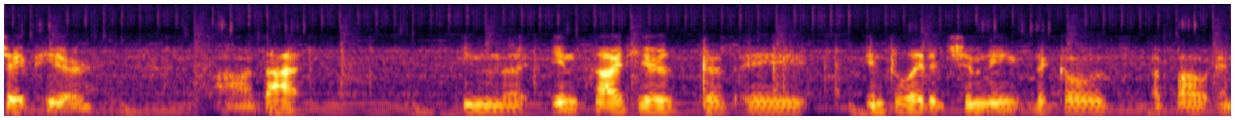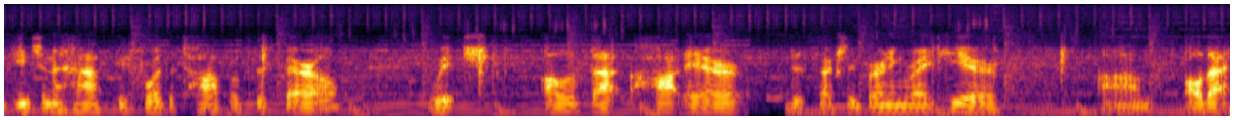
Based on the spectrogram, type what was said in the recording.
shape here. Uh, that in the inside here there's a insulated chimney that goes about an inch and a half before the top of this barrel, which all of that hot air that's actually burning right here, um, all that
